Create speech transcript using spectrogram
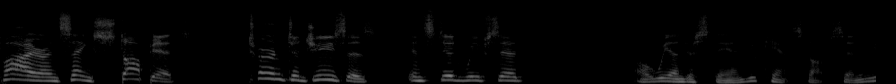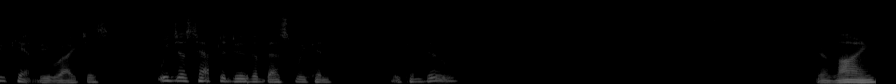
fire and saying, Stop it, turn to Jesus. Instead, we've said, Oh, we understand. You can't stop sinning. You can't be righteous. We just have to do the best we can we can do. They're lying.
